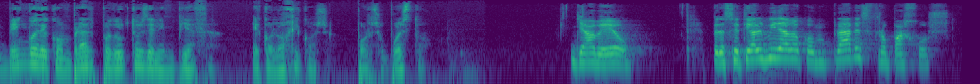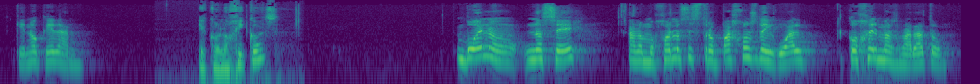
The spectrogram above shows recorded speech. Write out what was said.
Vengo de comprar productos de limpieza, ecológicos, por supuesto. Ya veo. Pero se te ha olvidado comprar estropajos, que no quedan. ¿Ecológicos? Bueno, no sé. A lo mejor los estropajos da igual. Coge el más barato.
